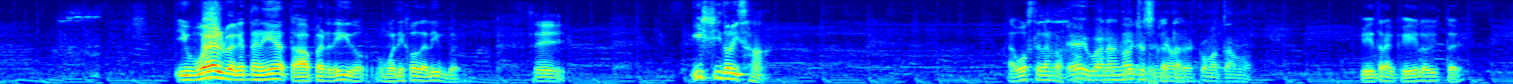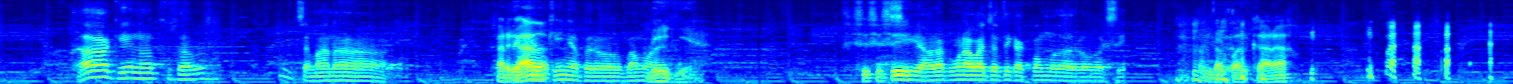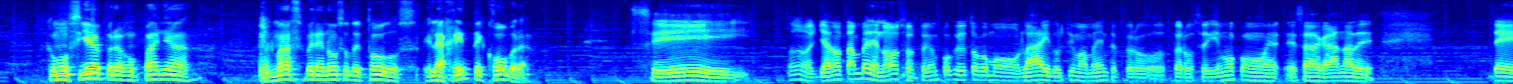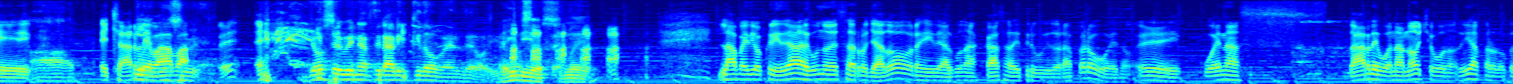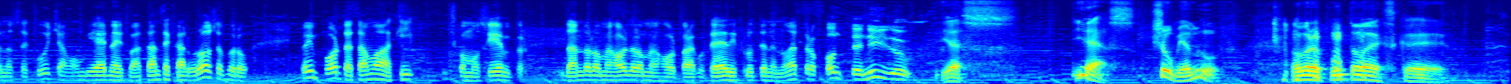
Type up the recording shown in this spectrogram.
Y vuelve que tenía, estaba perdido, como el hijo de Limber. Sí. Ishidori-san. La voz de la razón. Hey, buenas noches, señores. ¿Cómo estamos? Aquí tranquilo, ¿y usted? Ah, aquí no, tú sabes. Semana Cargada. de pero vamos a ver. Sí, sí, sí, Sí. sí. ahora con una bachatica cómoda de los vecinos. Anda pa'l carajo. Como siempre, acompaña el más venenoso de todos, el agente Cobra. Sí. Bueno, ya no tan venenoso, estoy un poquito como light últimamente, pero, pero seguimos con e- esa gana de, de Ah, echarle Pues yo baba. sí. ¿eh? yo sí vine a tirar líquido verde hoy. Ay, Dios mío. La mediocridad de algunos desarrolladores y de algunas casas distribuidoras, pero bueno, eh, buenas tardes, buenas noches, buenos días para los que nos escuchan. Un viernes bastante caluroso, pero no importa, estamos aquí como siempre, dando lo mejor de lo mejor para que ustedes disfruten de nuestro contenido. Yes. Yes. Show me a move. No, pero el punto es que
